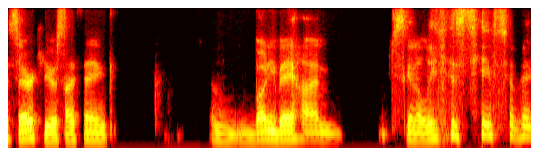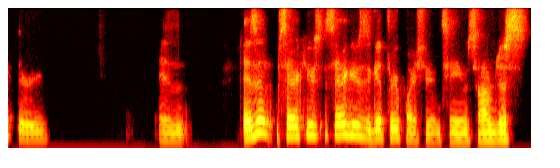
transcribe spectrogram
Syracuse. I think Buddy Boeheim just gonna lead his team to victory. And isn't Syracuse Syracuse is a good three point shooting team? So I'm just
